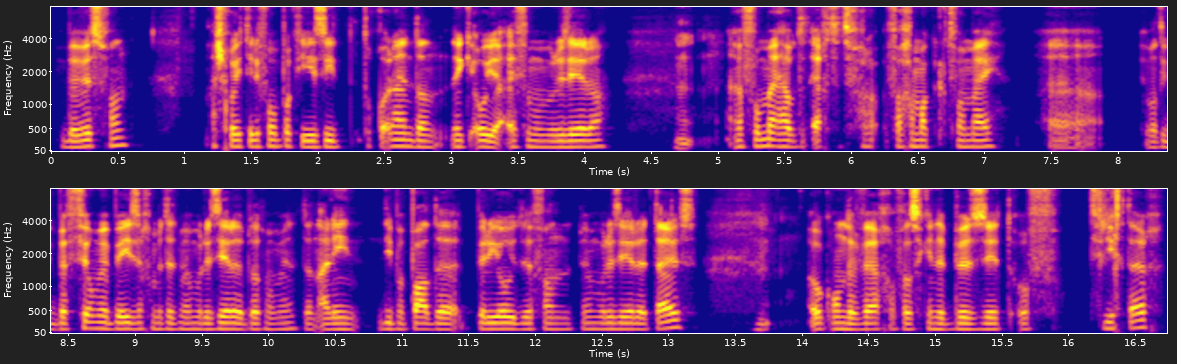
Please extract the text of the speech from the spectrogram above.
bewust van. Als je gewoon je telefoon pakt en je ziet de Koran, dan denk je, oh ja, even memoriseren. Hm. En voor mij helpt het echt het vergemakkelijkt voor mij. Uh, want ik ben veel meer bezig met het memoriseren op dat moment dan alleen die bepaalde periode van het memoriseren thuis. Hm. Ook onderweg of als ik in de bus zit of het vliegtuig.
